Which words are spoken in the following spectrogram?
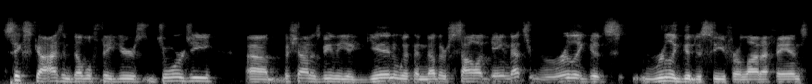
six guys in double figures. Giorgi, uh, Bezhanishvili again with another solid game. That's really good, really good to see for a lot of fans.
